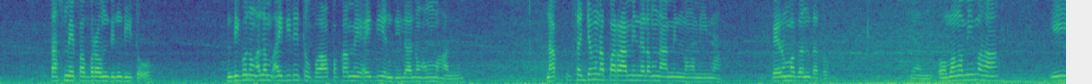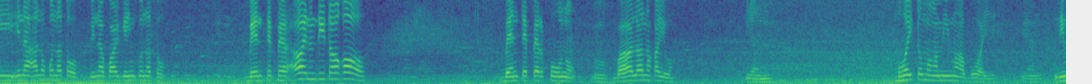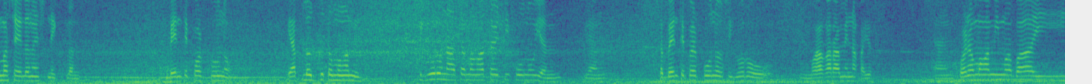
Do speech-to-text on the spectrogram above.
Tapos may pa-brown din dito oh. Hindi ko lang alam ID nito. Baka pagka may ID yan, di lalong ang mahal. Nap, sadyang naparami na lang namin mga mima. Pero maganda to. Yan. O mga mima ha. I, inaano ko na to. Binabargain ko na to. 20 per... Ay, nandito ako. 20 per puno. Hmm, bahala na kayo. Yan. Buhay to mga mima ha. Buhay. Yan. Hindi masela ng snake plant. 20 per puno. I-upload ko to mga mi. Siguro nasa mga 30 puno yan. Yan. Sa 20 per puno siguro makakarami na kayo. Yan. For now mga mima, bye.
